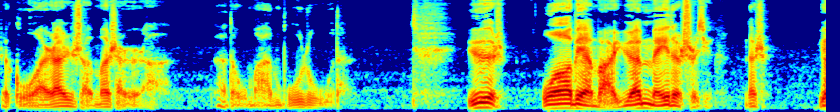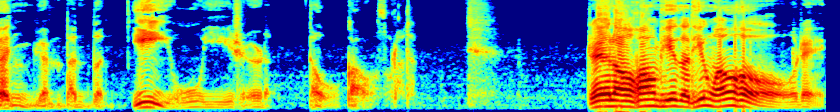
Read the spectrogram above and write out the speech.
这果然什么事儿啊，那都瞒不住的。于是。我便把袁梅的事情，那是原原本本、一五一十的都告诉了他。这老黄皮子听完后，这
